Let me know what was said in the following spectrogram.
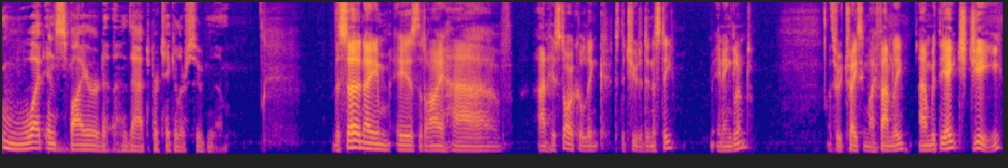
what inspired that particular pseudonym? The surname is that I have an historical link to the Tudor dynasty in England through tracing my family. And with the HG,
